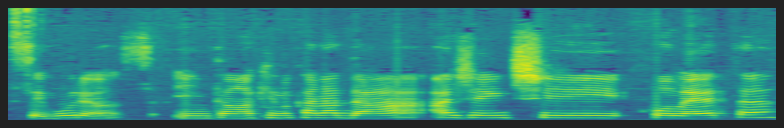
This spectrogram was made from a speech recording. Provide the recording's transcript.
segurança. Então, aqui no Canadá, a gente coleta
